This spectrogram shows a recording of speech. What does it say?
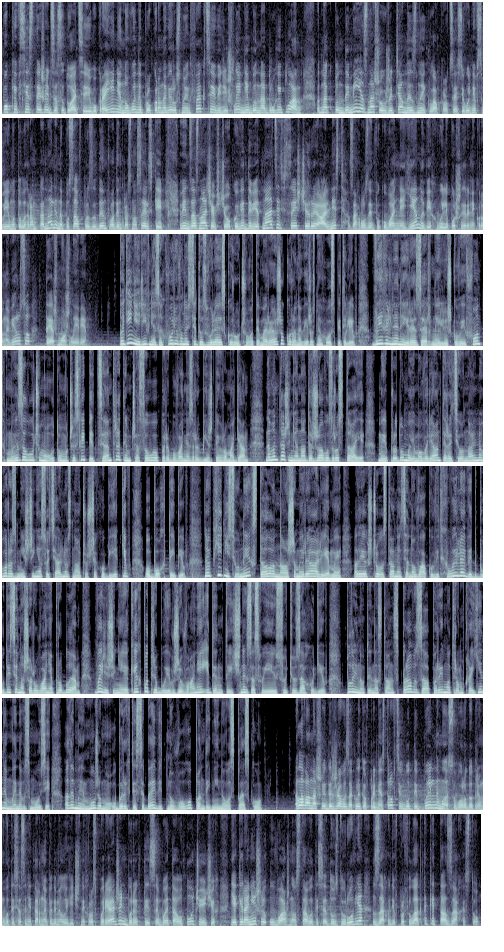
Поки всі стежать за ситуацією в Україні, новини про коронавірусну інфекцію відійшли ніби на другий план. Однак пандемія з нашого життя не зникла. Про це сьогодні в своєму телеграм-каналі написав президент Вадим Красносельський. Він зазначив, що COVID-19 все ще реальність. Загрози інфікування є. Нові хвилі поширення коронавірусу теж можливі. Падіння рівня захворюваності дозволяє скорочувати мережу коронавірусних госпіталів. Вивільнений резервний ліжковий фонд ми залучимо у тому числі під центри тимчасового перебування зарубіжних громадян. Навантаження на державу зростає. Ми продумуємо варіанти раціонального розміщення соціально значущих об'єктів обох типів. Необхідність у них стала нашими реаліями. Але якщо станеться нова ковід-хвиля, відбудеться нашарування проблем, вирішення яких потребує вживання ідентичних за своєю суттю заходів. Вплинути на стан справ за периметром країни ми не в змозі, але ми можемо уберегти себе від нового пандемійного сплеску. Глава нашої держави закликав придністровців бути пильними, суворо дотримуватися санітарно-епідеміологічних розпоряджень, берегти себе та оточуючих, як і раніше, уважно ставитися до здоров'я, заходів профілактики та захисту.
